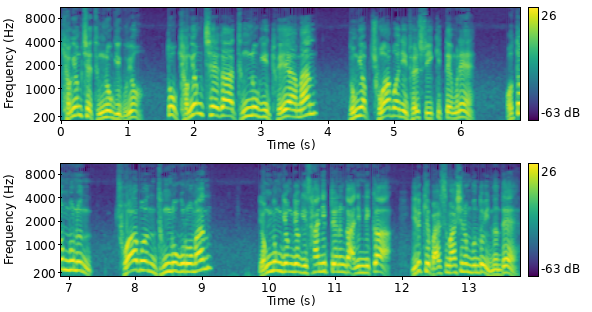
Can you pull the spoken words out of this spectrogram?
경영체 등록이고요. 또 경영체가 등록이 돼야만 농협 조합원이 될 수 있기 때문에 어떤 분은 조합원 등록으로만 영농 경력이 산입되는 거 아닙니까? 이렇게 말씀하시는 분도 있는데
